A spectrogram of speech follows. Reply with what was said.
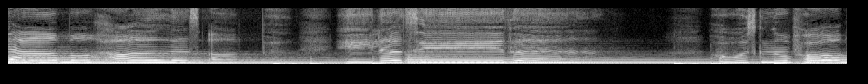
jeg må holdes oppe hele tiden? Husk nu på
